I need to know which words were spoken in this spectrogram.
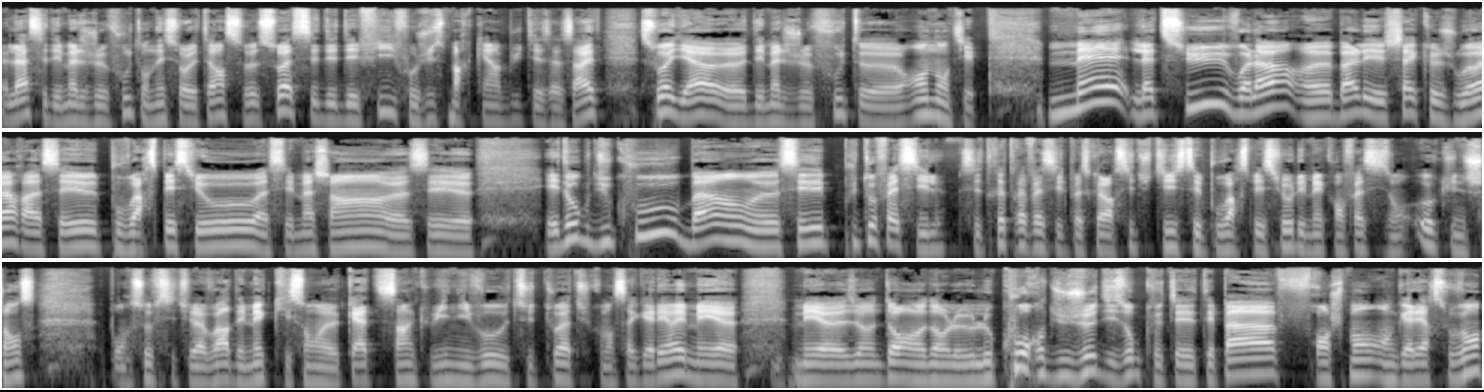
Là, c'est des matchs de foot. On est sur le terrain. Soit c'est des défis, il faut juste marquer un but et ça s'arrête. Soit il y a des matchs de foot en entier. Mais là-dessus, voilà, bah les chaque joueur a ses pouvoirs spéciaux, a ses machins, euh, euh, et donc du coup, ben euh, c'est plutôt facile. C'est très très facile parce que alors si tu utilises tes pouvoirs spéciaux, les mecs en face ils ont aucune chance. Bon, sauf si tu vas voir des mecs qui sont 4, 5, 8 niveaux au-dessus de toi, tu commences à galérer. Mais mhm. mais dans, dans le, cours du jeu, disons que t'es pas franchement en galère souvent.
